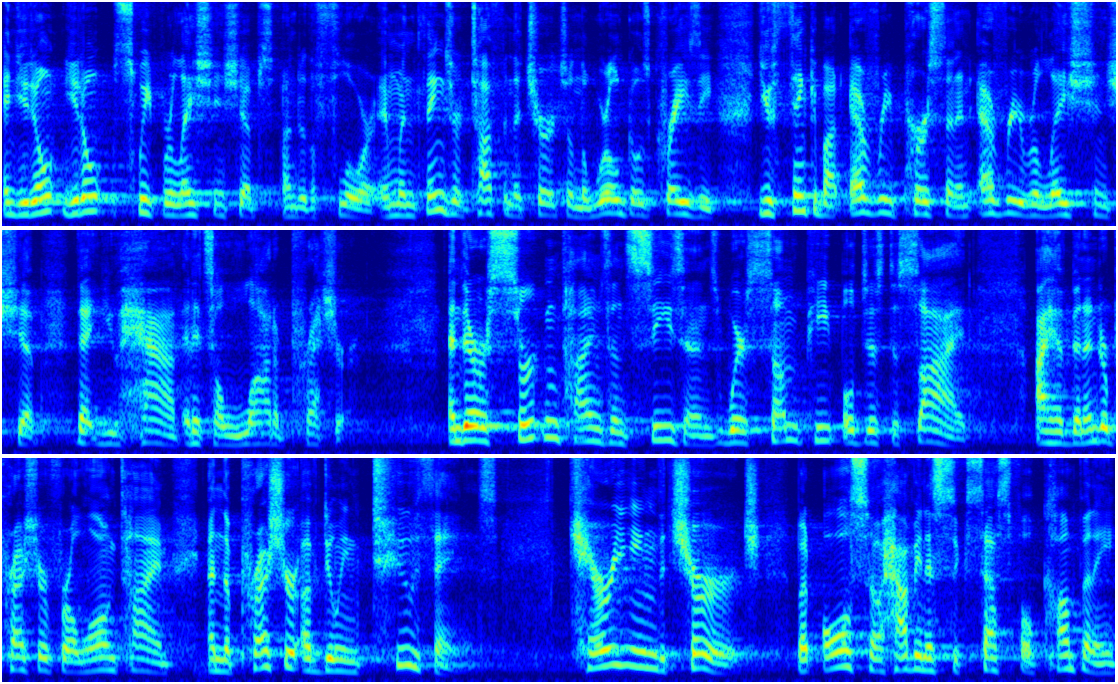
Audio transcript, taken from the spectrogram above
And you don't, you don't sweep relationships under the floor. And when things are tough in the church and the world goes crazy, you think about every person and every relationship that you have, and it's a lot of pressure. And there are certain times and seasons where some people just decide, I have been under pressure for a long time, and the pressure of doing two things carrying the church, but also having a successful company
